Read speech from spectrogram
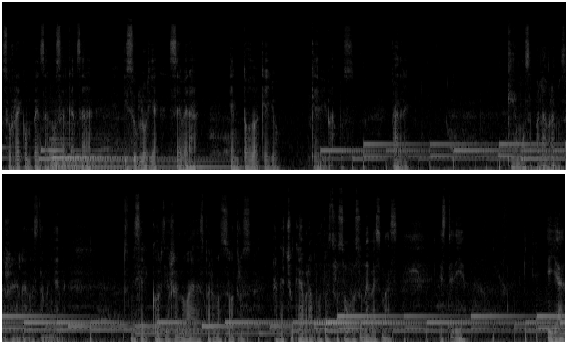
su recompensa nos alcanzará y su gloria se verá en todo aquello que vivamos. Padre, qué hermosa palabra nos has regalado esta mañana. Tus misericordias renovadas para nosotros han hecho que abramos nuestros ojos una vez más este día. Y ya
